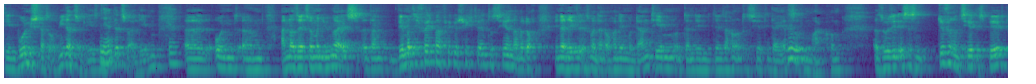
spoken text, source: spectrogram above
den Wunsch, das auch wieder zu lesen, ja. wieder zu erleben. Ja. Äh, und ähm, andererseits, wenn man jünger ist, dann will man sich vielleicht mal für Geschichte interessieren, aber doch in der Regel ist man dann auch an den modernen Themen und dann den, den Sachen interessiert, die da jetzt mhm. auf den Markt kommen. Also so ist es ein differenziertes Bild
